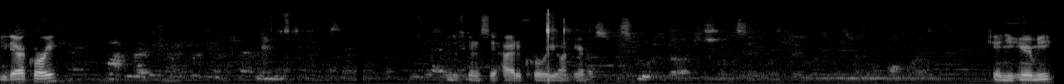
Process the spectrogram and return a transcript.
You there, Cory? I'm just going to say hi to Cory on here. Can you hear me?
